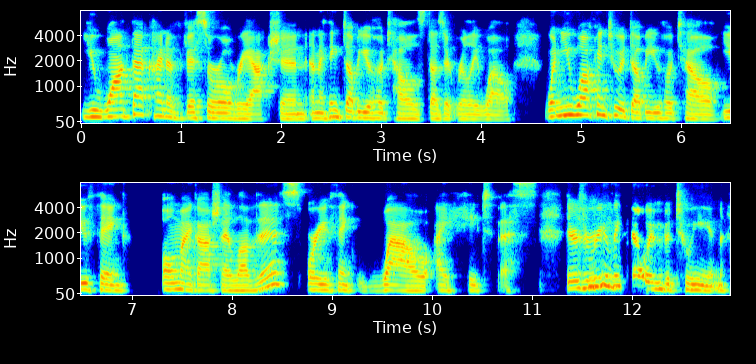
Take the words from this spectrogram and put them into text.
you want that kind of visceral reaction. And I think W Hotels does it really well. When you walk into a W Hotel, you think, oh my gosh, I love this, or you think, wow, I hate this. There's really no in between.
